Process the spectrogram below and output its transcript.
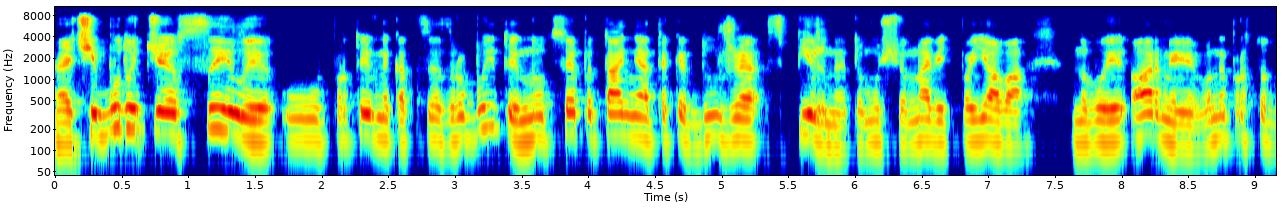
Е, Чи будуть е, сили у противника це зробити? Ну, це питання таке дуже спірне, тому що навіть поява нової армії вони просто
